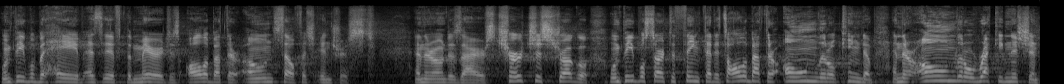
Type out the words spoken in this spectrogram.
when people behave as if the marriage is all about their own selfish interest and their own desires. Churches struggle when people start to think that it's all about their own little kingdom and their own little recognition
